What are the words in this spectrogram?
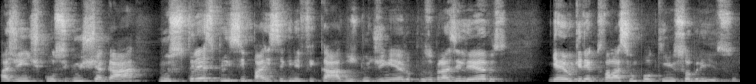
a gente conseguiu chegar nos três principais significados do dinheiro para os brasileiros. E aí eu queria que tu falasse um pouquinho sobre isso.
